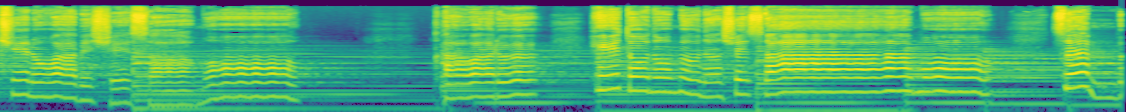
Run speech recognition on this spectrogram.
街の寂しさも変わる人の虚しさも全部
